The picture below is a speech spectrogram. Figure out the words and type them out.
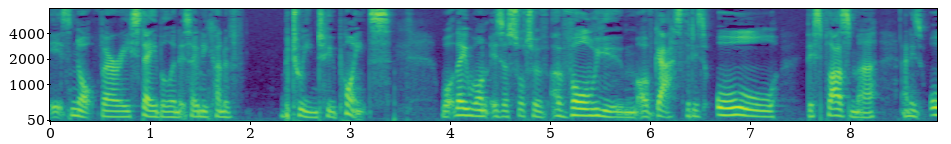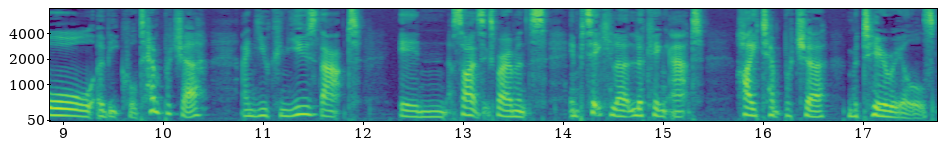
it's not very stable, and it's only kind of between two points. What they want is a sort of a volume of gas that is all this plasma and is all of equal temperature, and you can use that in science experiments, in particular looking at high temperature materials,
